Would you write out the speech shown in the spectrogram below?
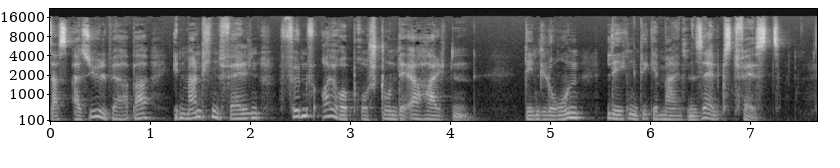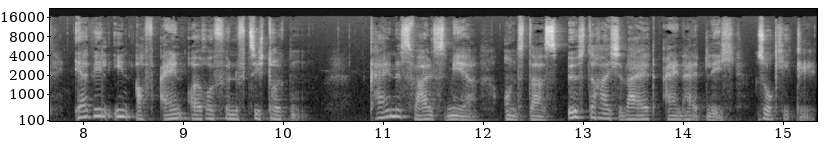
dass Asylwerber in manchen Fällen 5 Euro pro Stunde erhalten. Den Lohn legen die Gemeinden selbst fest. Er will ihn auf 1,50 Euro drücken. Keinesfalls mehr und das österreichweit einheitlich, so Kickel.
